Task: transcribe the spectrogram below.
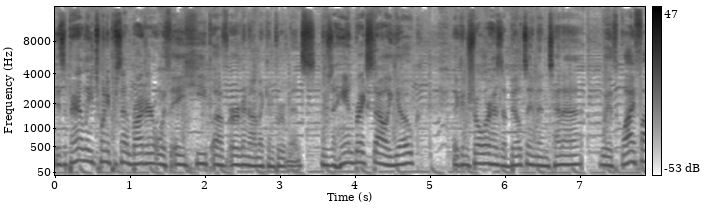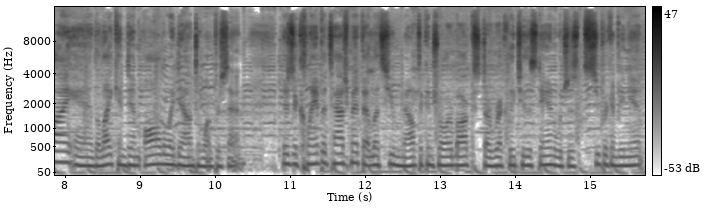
It's apparently 20% brighter with a heap of ergonomic improvements. There's a handbrake style yoke, the controller has a built-in antenna with Wi-Fi and the light can dim all the way down to 1%. There's a clamp attachment that lets you mount the controller box directly to the stand, which is super convenient.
